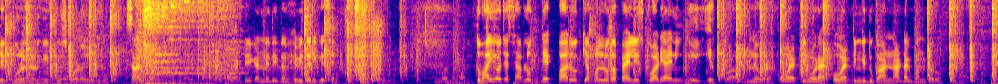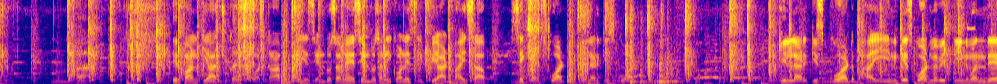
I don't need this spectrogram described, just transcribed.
एक पूरे लड़की की स्क्वाड आई है। कमेंट्री करने एकदम हेवी तरीके से। तो भाइयों जैसे आप लोग देख पा रहे हो कि अपन लोग का पहली स्क्वाड यानी ये इरफान हो रहा है। ओवर एक्टिंग हो रहा है। ओवर एक्टिंग की दुकान नाटक बंद करो। इरफान की आ चुका है स्क्वाड कहाँ पे? भाई, ये सेंटोसा में सेंटोसा नहीं, कौन है? सी पी भाई साहब। सेकेंड स्क्वाड किलर की स्क्वाड किलर की स्क्वाड भाई। इनके स्क्वाड में भी तीन बंदे।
